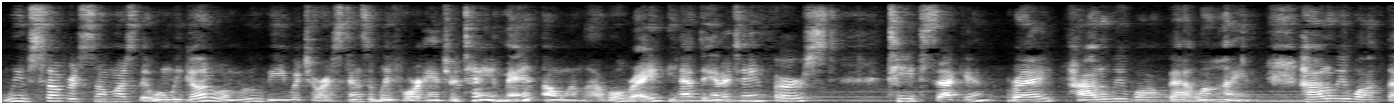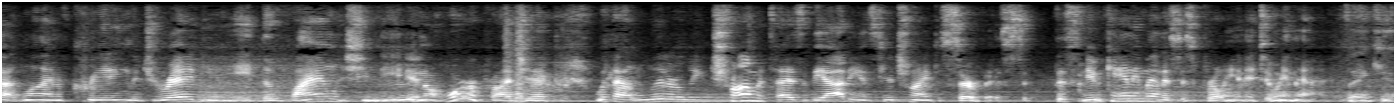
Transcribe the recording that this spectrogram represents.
We've suffered so much that when we go to a movie, which are ostensibly for entertainment on one level, right? You have to entertain first teach second, right? How do we walk that line? How do we walk that line of creating the dread you need, the violence you need in a horror project without literally traumatizing the audience you're trying to service? This new Candyman is just brilliant at doing that. Thank you.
